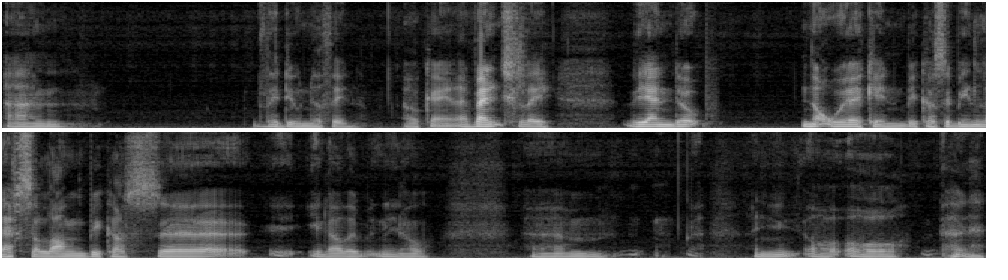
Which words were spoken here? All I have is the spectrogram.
and they do nothing. Okay, and eventually they end up not working because they've been left so long because uh, you know you know um, and or, or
